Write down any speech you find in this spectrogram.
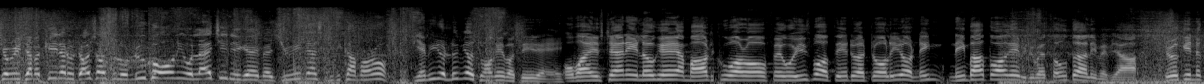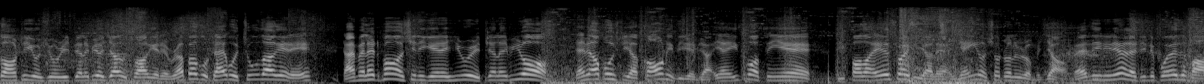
Jerry Damakina တို့တောက်ချောက်ဆိုလို့ Luko only ကိုလိုက်ကြည့်နေခဲ့ပြီး UNS ဒီခါမှာတော့ပြန်ပြီးတော့လွတ်မြောက်သွားခဲ့ပါသေးတယ် over stand နေလောက်ခဲ့တဲ့အမားတစ်ခုကတော့ Fago Esport အသင်းအတွက်တော်လေးတော့နေနေပါသွားခဲ့ပြီလို့ပဲသုံးသပ်လိမ့်မယ်ဗျာ Hiroki နှကောင်အထိကို Yuri ပြန်လည်းပြီးတော့ရောက်သွားခဲ့တယ် Rapper ကိုတိုက်ဖို့ကြိုးစားခဲ့တယ် ဒါပေမဲ့လည်းတစ်ဖက်မှာရှိနေခဲ့တဲ့ hero တွေပြန်လည်ပြီးတော့ညမြောက် approach တွေကကောင်းနေသေးတယ်ဗျာ AI Esport သင်းရဲ့ဒီ Father Air Strike တွေကလည်းအရင်တော့ short ထွက်လို့တော့မရအောင်ဘယ်ဒီနေနဲ့လည်းဒီနေ့ပွဲစဉ်မှာ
